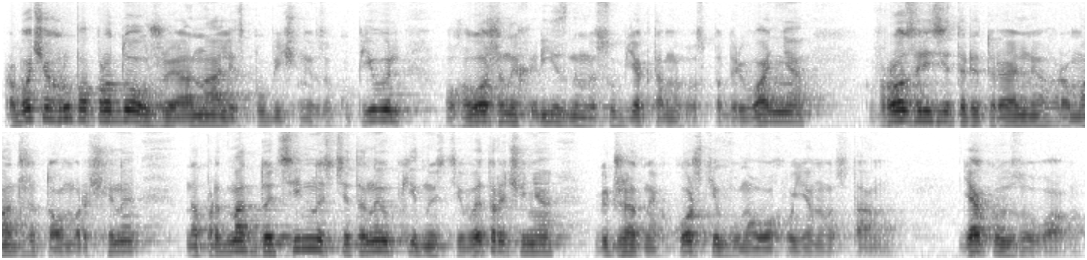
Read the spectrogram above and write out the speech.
Робоча група продовжує аналіз публічних закупівель, оголошених різними суб'єктами господарювання в розрізі територіальних громад Житомирщини на предмет доцільності та необхідності витрачення бюджетних коштів в умовах воєнного стану. Дякую за увагу.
